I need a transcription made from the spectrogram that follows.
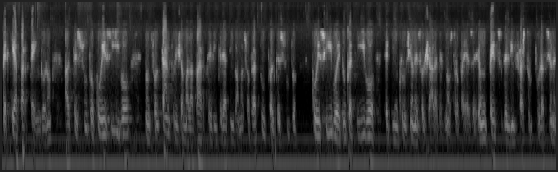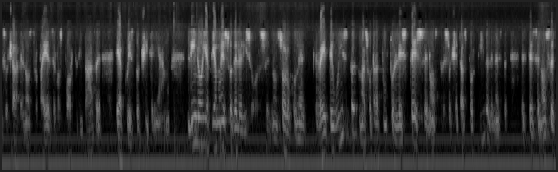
perché appartengono al tessuto coesivo, non soltanto diciamo, alla parte ricreativa, ma soprattutto al tessuto coesivo, educativo e di inclusione sociale del nostro Paese. È un pezzo dell'infrastrutturazione sociale del nostro Paese, lo sport di base, e a questo ci teniamo. Lì noi abbiamo messo delle risorse, non solo come rete WISP, ma soprattutto le stesse nostre società sportive, le, nostre, le stesse nostre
